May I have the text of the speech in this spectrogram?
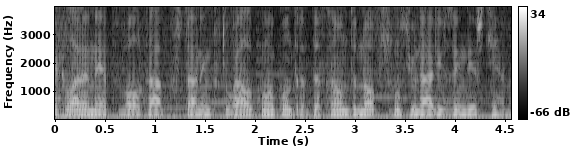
A Claranet volta a apostar em Portugal com a contratação de novos funcionários ainda este ano.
